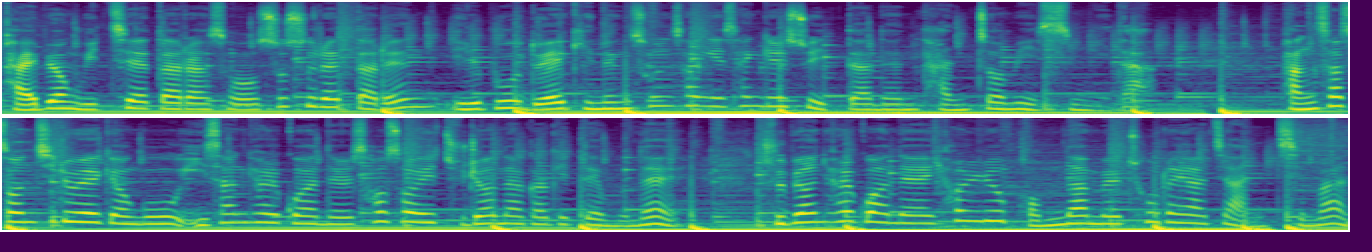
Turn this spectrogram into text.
발병 위치에 따라서 수술에 따른 일부 뇌 기능 손상이 생길 수 있다는 단점이 있습니다. 방사선 치료의 경우 이상 혈관을 서서히 줄여나가기 때문에 주변 혈관의 혈류 범람을 초래하지 않지만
